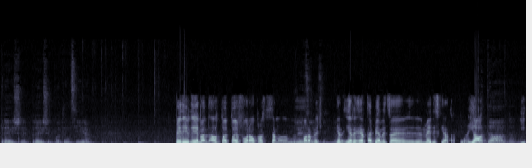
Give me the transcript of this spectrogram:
previše, previše potencirao. Vidi, pa, ali to, to je fora, oprosti samo, moram reći. Jer, jer, jer taj Bjelica je medijski atraktivan, Pa ja. da, da, da. I,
